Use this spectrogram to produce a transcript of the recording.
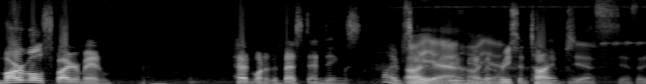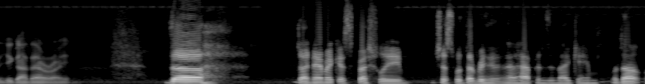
Marvel Spider-Man had one of the best endings I've seen Oh, in a yeah, video oh, yeah. in recent times. Yes. Yes. You got that right. The dynamic, especially just with everything that happens in that game, without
